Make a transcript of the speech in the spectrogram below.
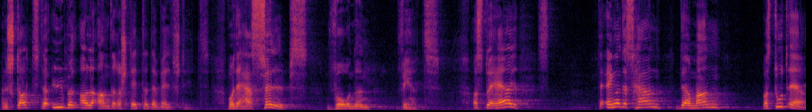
Eine Stadt, der über alle anderen Städte der Welt steht, wo der Herr selbst wohnen wird. Als der Herr, der Engel des Herrn, der Mann, was tut er?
